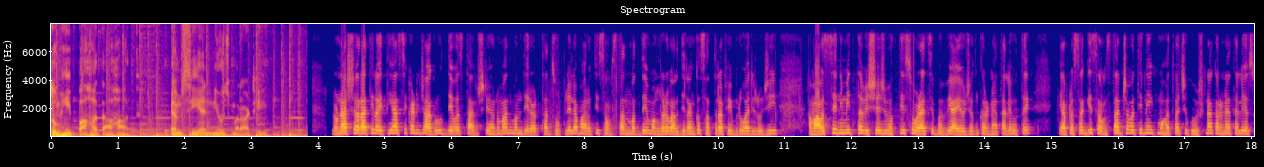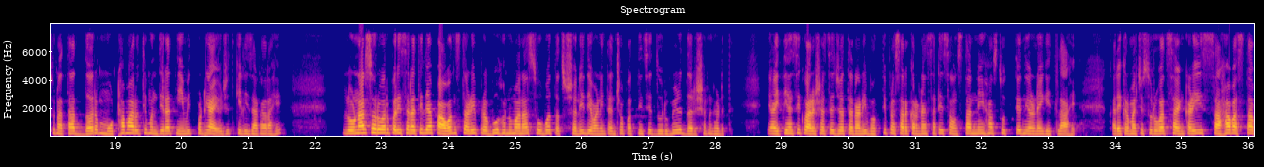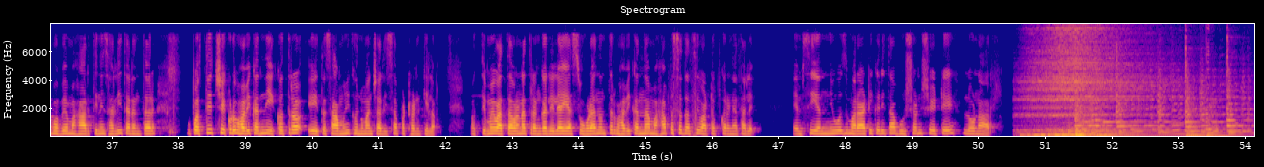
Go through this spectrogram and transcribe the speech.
तुम्ही पाहत आहात M C N news Marathi. Lonar शहरातील ऐतिहासिक आणि जागृत देवस्थान श्री हनुमान मंदिर अर्थात झोपलेल्या मारुती संस्थांमध्ये मंगळवार दिनांक सतरा फेब्रुवारी रोजी अमावस्येनिमित्त विशेष भक्ती सोहळ्याचे भव्य आयोजन करण्यात आले होते. या प्रसंगी संस्थांच्या वतीने एक महत्त्वाची घोषणा करण्यात आली असून आता दर मोठा मारुती मंदिरात नियमितपणे आयोजित केली जाणार आहे. लोणार सरोवर परिसरातील या पावनस्थळी प्रभू हनुमानासोबतच शनिदेव आणि त्यांच्या पत्नीचे दुर्मिळ दर्शन घडते. या ऐतिहासिक वारशाचे जतन आणि भक्ती प्रसार करण्यासाठी संस्थांनी हा स्तुत्य निर्णय घेतला आहे. कार्यक्रमाची सुरुवात सायंकाळी सहा वाजता भव्य महाआरतीने झाली. त्यानंतर उपस्थित शेकडो भाविकांनी एकत्र येत सामूहिक हनुमान चालिसा पठण केला. भक्तिमय वातावरणात रंगलेल्या या सोहळ्यानंतर भाविकांना महाप्रसादाचे वाटप करण्यात आले. एम सी एन न्यूज मराठीकरिता भूषण शेटे लोणार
